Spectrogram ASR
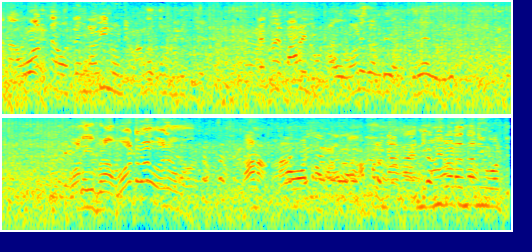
நான் ஓட்டினேன் ஒரு டைம் நவீன் வண்டி மங்கத்தில் பாறையில் அது உனக்கு அப்படி எனக்கு தெரியாது உனக்கு இப்போ நான் ஓட்டலாம் வேணாமா வேணாம் நான் ஓட்டுறேன் அப்புறம் நான் இன்னைக்கு உயிரோட இருந்தா நீ ஓட்டு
